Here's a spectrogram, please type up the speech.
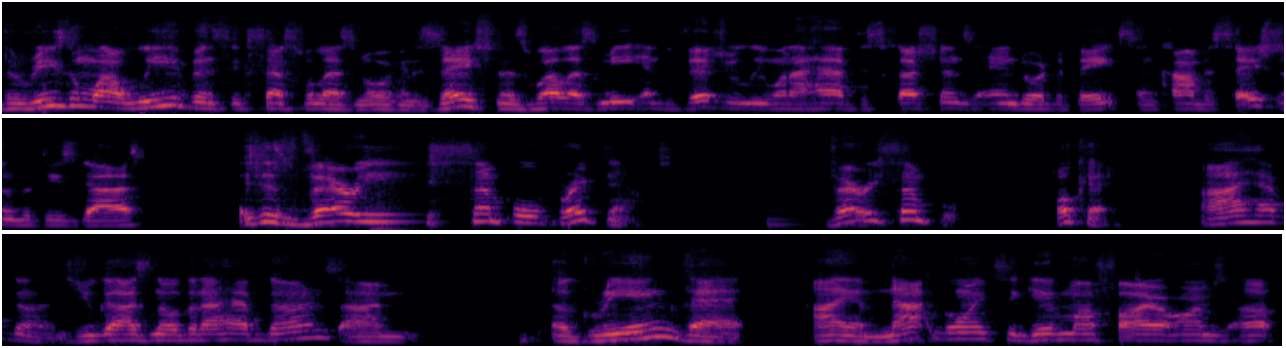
the reason why we've been successful as an organization, as well as me individually, when I have discussions and or debates and conversations with these guys, it's just very simple breakdowns. Very simple. Okay, I have guns. You guys know that I have guns. I'm agreeing that I am not going to give my firearms up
